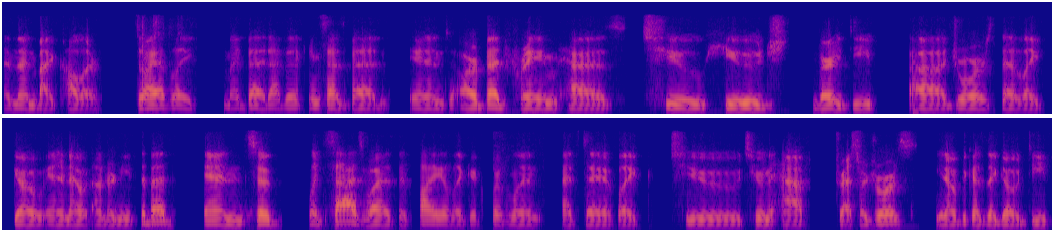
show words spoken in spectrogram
and then by color. So I have like my bed, I have a king size bed, and our bed frame has two huge, very deep uh, drawers that like go in and out underneath the bed. And so, like size wise, they're probably like equivalent, I'd say, of like two, two and a half dresser drawers, you know, because they go deep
